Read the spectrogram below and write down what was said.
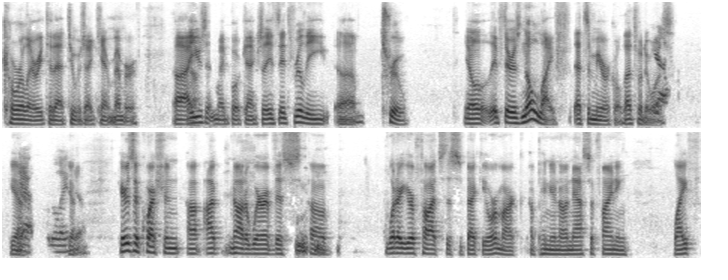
corollary to that too, which I can't remember. Uh, I use it in my book actually. It's it's really um, true you know, if there is no life, that's a miracle. That's what it was. Yeah. Yeah. yeah totally. yeah. Here's a question. Uh, I'm not aware of this. Uh, what are your thoughts? This is Becky or Mark. Opinion on NASA finding life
